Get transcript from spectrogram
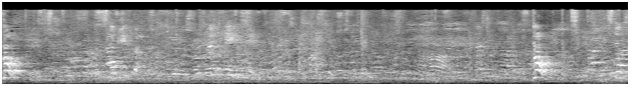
Go! Stop. Go! Stop.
